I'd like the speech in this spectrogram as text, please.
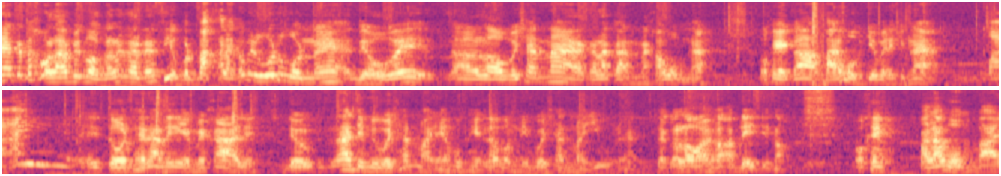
นะก็ต้องขอลาไปก่อนก็แล้วกันนะเสียงมันบั๊กอะไรก็ไม่รู้ทุกคนนะเดี๋ยวไว้เรอเวอร์ชันหน้ากันแล้วกันนะครับผมนะ โอเคก็บายผมเจอกันในคลิปหน้าบายไอตัวไททันนี่ยังไม่ฆ่าเลย เดี๋ยวน่าจะมีเวอร์ชันใหม่นะผมเห็นแล้วมันมีเวอร์ชันใหม่อยู่นะแต่ก็รอให้เขาอัปเดตอยู่เนาะโอเค ไปแล้วผมบาย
